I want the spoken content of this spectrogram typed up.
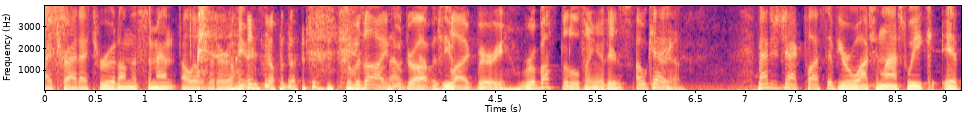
I tried. I threw it on the cement a little bit earlier. no, it was I That- who that dropped was you. BlackBerry. Robust little thing it is. Okay. Magic Jack Plus, if you were watching last week, it,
